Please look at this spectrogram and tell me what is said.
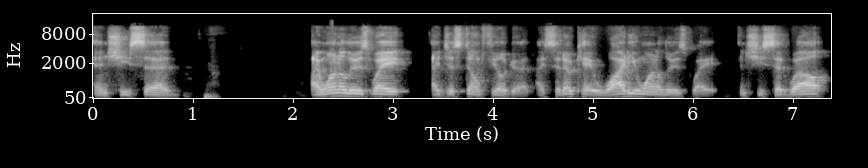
and she said, I want to lose weight. I just don't feel good. I said, okay, why do you want to lose weight? And she said, well,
